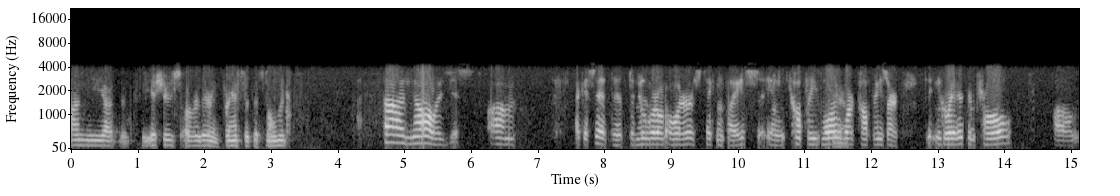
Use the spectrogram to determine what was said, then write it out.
on the, uh, the the issues over there in France at this moment? Uh, no, it's just um, like I said, the, the new world order is taking place, and companies, more and more companies are getting greater control, um,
